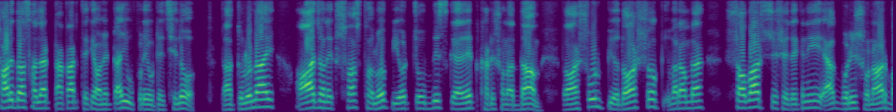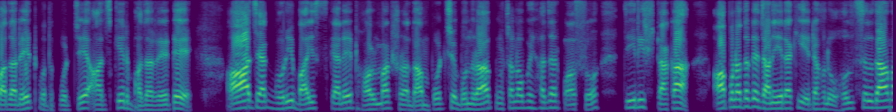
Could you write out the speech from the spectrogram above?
সাড়ে দশ হাজার টাকার থেকে অনেকটাই উপরে উঠেছিল। তার তুলনায় আজ অনেক সস্তা হলো পিওর চব্বিশ ক্যারেট খাঁটি সোনার দাম। তো আসুন প্রিয় দর্শক, এবার আমরা সবার শেষে দেখে নিই, এক ভরি সোনার বাজার রেট কত পড়ছে আজকের বাজার রেটে। আজ এক ভরি বাইশ ক্যারেট হলমার্ক সোনার দাম পড়ছে বন্ধুরা পঁচানব্বই হাজার পাঁচশো তিরিশ টাকা। আপনাদেরকে জানিয়ে রাখি, এটা হলো হোলসেল দাম।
